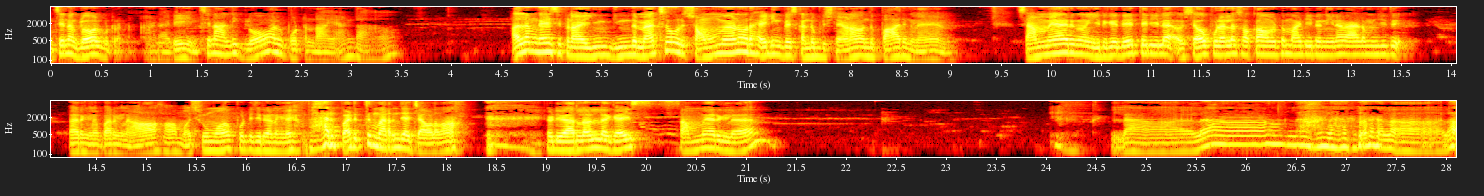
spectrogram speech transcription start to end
சரி நான் குளோவால் போட்டுறேன். அடா டே சரி நான் அள்ளி குளோவால் போட்டேன்டா ஏன்டா? அதெல்லாம் கைஸ் இப்போ நான் இங்க- இந்த மேட்ச்சில் ஒரு செம்மையான ஒரு ஹைடிங் பிளேஸ் கண்டுபிடிச்சிட்டேன். ஏன்னா வந்து பாருங்களேன். செம்மையாக இருக்கும். இருக்கிறதே தெரியல. செவப்புலெல்லாம் சொக்கா மட்டும் மாட்டிட்டு வந்தீங்கன்னா வேலை முடிஞ்சுது. பாருங்களேன் பாருங்களேன். ஆஹா மஷ்ரூமாவே போட்டு வச்சிருக்கானுங்களே. பாரு படுத்து மறைஞ்சாச்சு அவ்வளோதான் இப்படி வேற லெவலில் கைஸ் செம்மையா இருக்குல்ல? லா லா லா லா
